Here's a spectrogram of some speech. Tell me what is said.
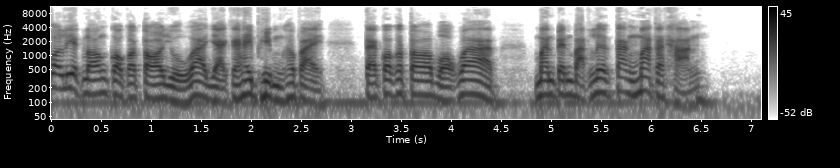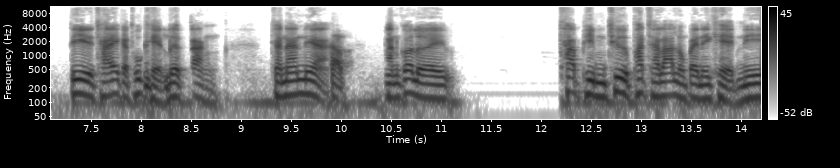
ก็เรียกร้องกกตอยู่ว่าอยากจะให้พิมพ์เข้าไป แต่กกตบอกว่ามันเป็นบัตรเลือกตั้งมาตรฐาน ที่ใช้กับทุกเขตเลือกตั้ง ฉะนั้นเนี่ยครับมันก็เลยถ้าพิมพ์ชื่อพัชระลงไปในเขตนี้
